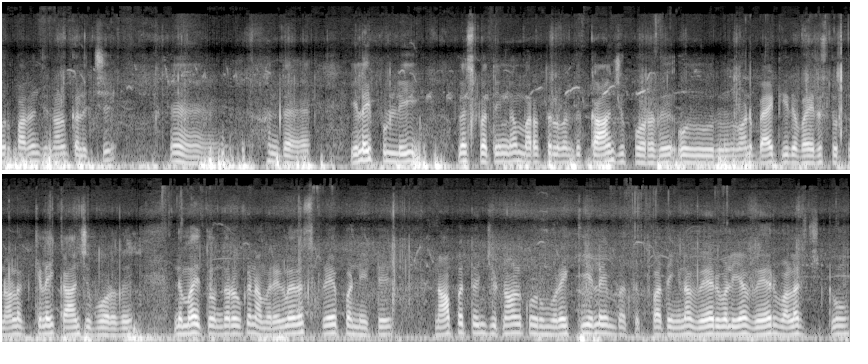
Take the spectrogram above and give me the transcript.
ஒரு பதினஞ்சு நாள் கழித்து அந்த இலைப்புள்ளி ப்ளஸ் பார்த்திங்கன்னா மரத்தில் வந்து காஞ்சு போகிறது ஒரு ஒரு விதமான பேக்டீரியா வைரஸ் தொட்டுனால கிளை காஞ்சு போகிறது இந்த மாதிரி தொந்தரவுக்கு நம்ம ரெகுலராக ஸ்ப்ரே பண்ணிவிட்டு நாற்பத்தஞ்சு நாளுக்கு ஒரு முறை கீழே பார்த்து பார்த்தீங்கன்னா வேர் வழியாக வேர் வளர்ச்சிக்கும்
